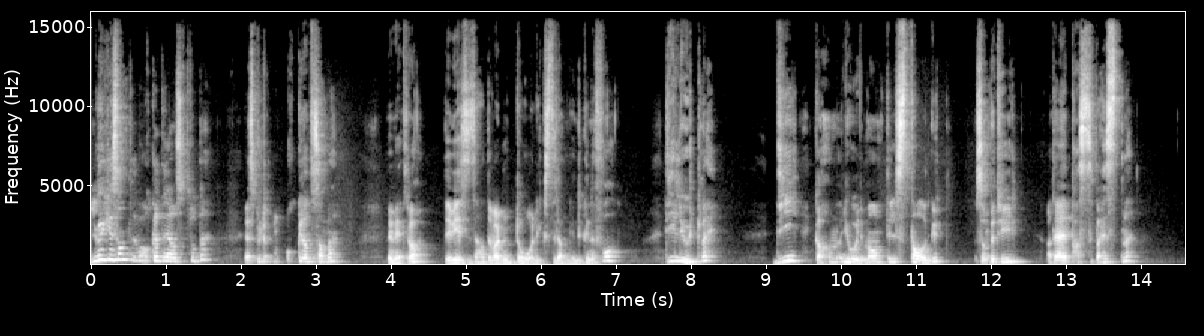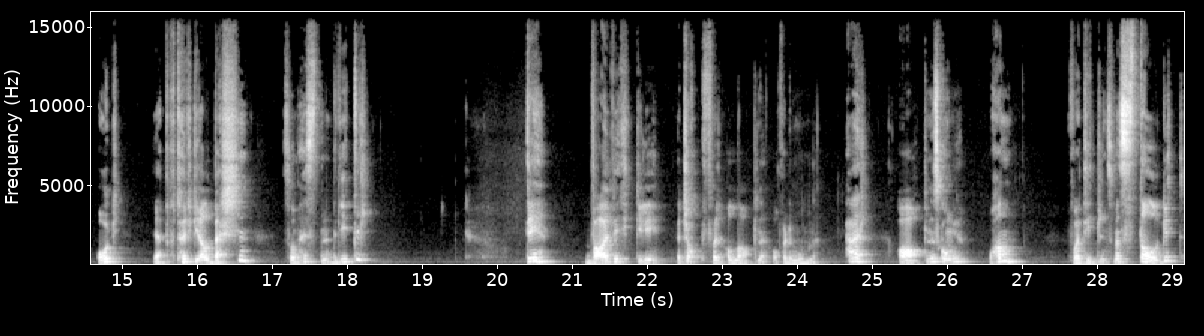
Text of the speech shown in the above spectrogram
Jo, ikke sant, det var akkurat det jeg også trodde. Jeg spurte om akkurat det samme. Men vet du hva? Det viste seg at det var den dårligste rangen du kunne få. De lurte meg. De gjorde meg om til stallgutt, som betyr at jeg passer på hestene. Og jeg tørker all bæsjen som hestene driter. Det var virkelig et sjokk for alle apene og for demonene. Her, apenes konge, og han får tittelen som en stallgutt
